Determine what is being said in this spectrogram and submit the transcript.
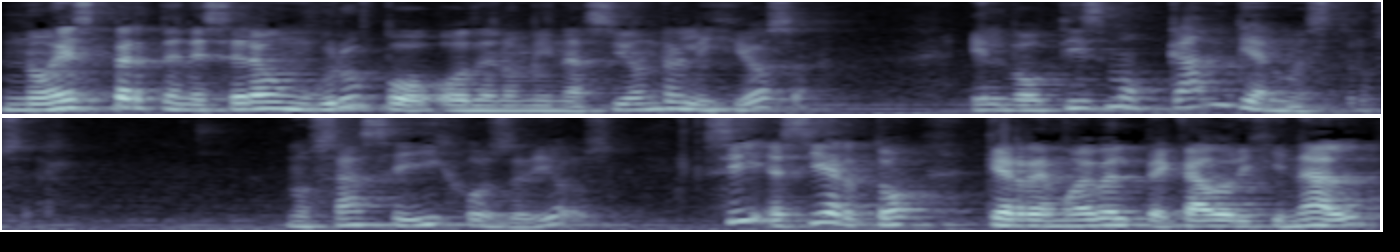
no es pertenecer a un grupo o denominación religiosa. El bautismo cambia nuestro ser. Nos hace hijos de Dios. Sí, es cierto que remueve el pecado original,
